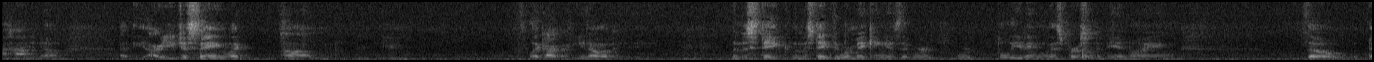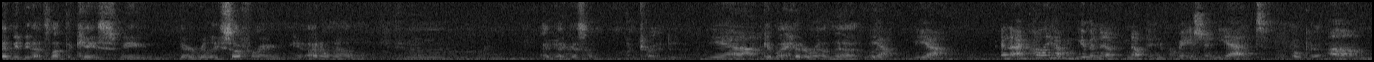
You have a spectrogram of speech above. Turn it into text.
Uh-huh. you know? Are you just saying like, um, like, I- you know, the mistake, the mistake that we're making is that we're, we're believing this person to be annoying, though, that maybe that's not the case, we, they're really suffering, you know, I don't know, you know? I, I guess I'm, I'm trying to Yeah. get my head around that. but- Yeah, yeah. And I probably haven't given enough, enough information yet. Okay, Um,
